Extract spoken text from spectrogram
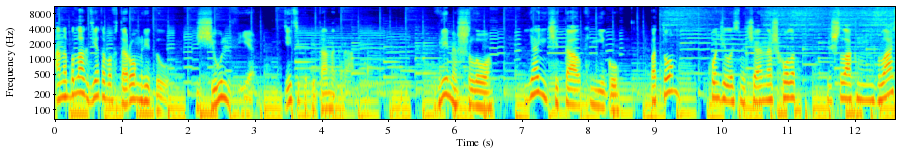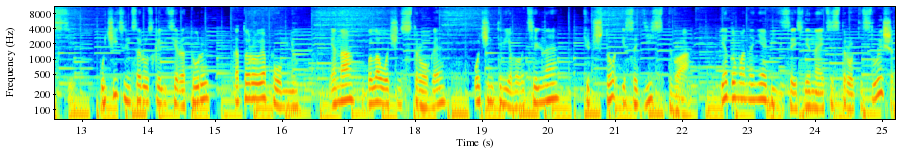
Она была где-то во втором ряду. Жюль Верн. Дети капитана Гранта. Время шло. Я не читал книгу. Потом кончилась начальная школа, пришла к власти, учительница русской литературы, которую я помню. И она была очень строгая, очень требовательная, чуть что и садись два. Я думаю, она не обидится, если на эти строки слышит.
